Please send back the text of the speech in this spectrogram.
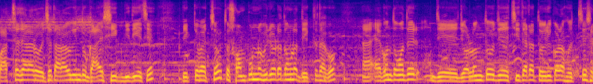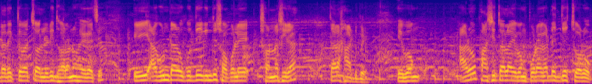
বাচ্চা যারা রয়েছে, তারাও কিন্তু গায়ে শিখ বিধিয়েছে। দেখতে পাচ্ছ? তো সম্পূর্ণ ভিডিওটা তোমরা দেখতে থাকো। এখন তোমাদের যে জ্বলন্ত যে চিতাটা তৈরি করা হচ্ছে, সেটা দেখতে পাচ্ছ অলরেডি ধরানো হয়ে গেছে। এই আগুনটার উপর দিয়ে কিন্তু সকলে সন্ন্যাসীরা তারা হাঁটবে এবং আরও ফাঁসিতলা এবং পোড়াঘাটের যে চড়ক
